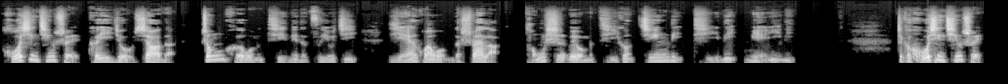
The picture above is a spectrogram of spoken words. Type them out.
活性清水可以有效的中和我们体内的自由基。延缓我们的衰老，同时为我们提供精力、体力、免疫力。这个活性清水，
